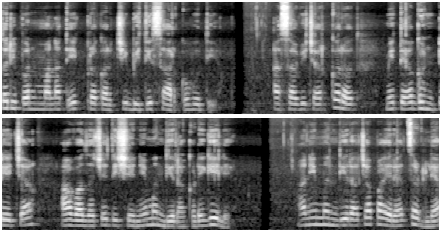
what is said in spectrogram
तरी पण मनात एक प्रकारची भीती सारखं होती. असा विचार करत मी त्या घंटेच्या आवाजाच्या दिशेने मंदिराकडे गेले आणि मंदिराच्या पायऱ्या चढल्या.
